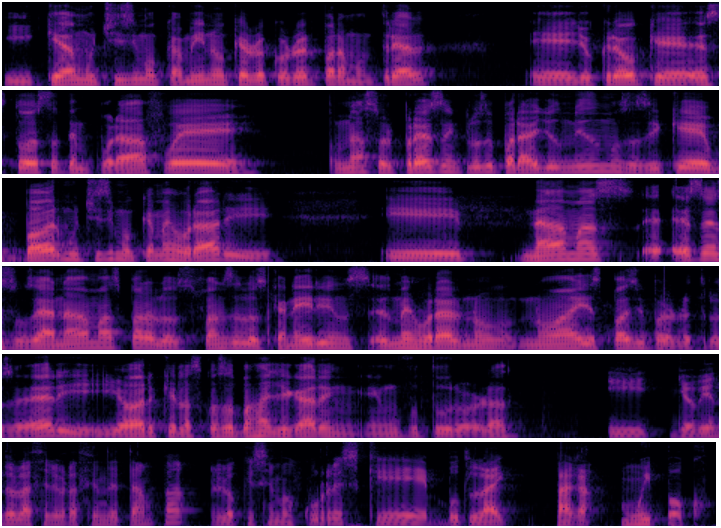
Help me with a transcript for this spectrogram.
y queda muchísimo camino que recorrer para Montreal. Eh, yo creo que esto, esta temporada fue una sorpresa incluso para ellos mismos, así que va a haber muchísimo que mejorar y, y nada más e, es eso, o sea, nada más para los fans de los Canadiens es mejorar, no, no hay espacio para retroceder y, a ver que las cosas van a llegar en, un futuro, ¿verdad? Y yo viendo la celebración de Tampa, lo que se me ocurre es que Bud Light paga muy poco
